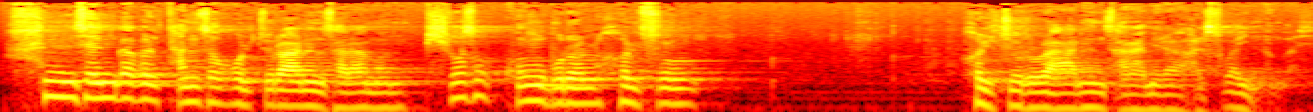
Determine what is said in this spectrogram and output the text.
한 생각을 단속할 줄 아는 사람은 비로소 공부를 할 수, 할 줄을 아는 사람이라 할 수가 있는 것입니다.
